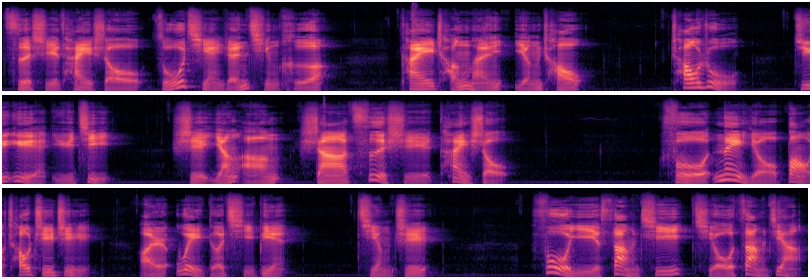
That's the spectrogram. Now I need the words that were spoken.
刺史太守足遣人请和，开城门迎超。超入，居越于祭，使杨昂杀刺史太守。复内有报超之志。而未得其便，请之。父以丧妻求葬嫁，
